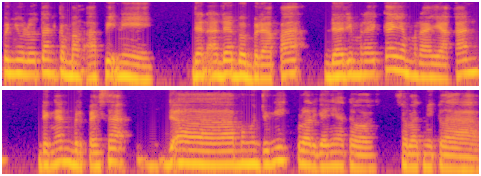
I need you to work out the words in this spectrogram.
penyulutan kembang api nih. Dan ada beberapa dari mereka yang merayakan dengan berpesta eh, mengunjungi keluarganya tuh, Sobat Mikla.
